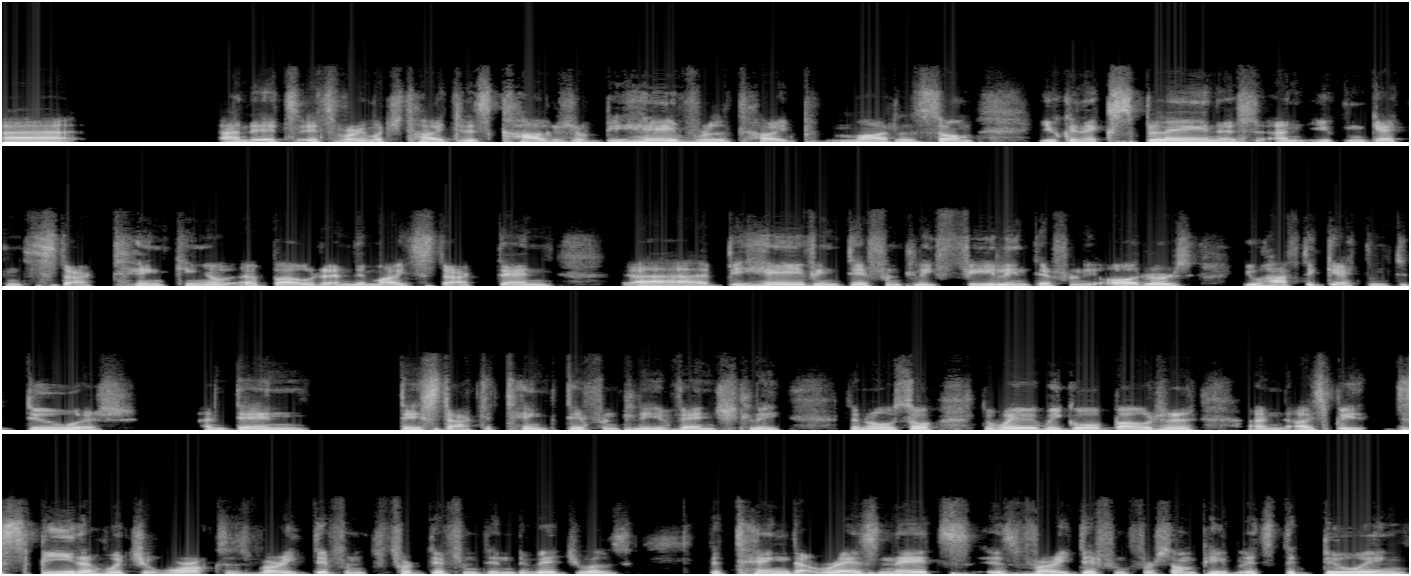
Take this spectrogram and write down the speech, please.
uh, and it's it's very much tied to this cognitive behavioral type model. Some you can explain it and you can get them to start thinking about it, and they might start then uh, behaving differently, feeling differently. Others you have to get them to do it, and then they start to think differently eventually. You know, so the way we go about it, and I speak the speed at which it works is very different for different individuals. The thing that resonates is very different for some people. It's the doing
